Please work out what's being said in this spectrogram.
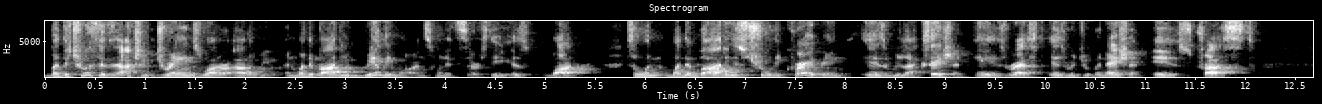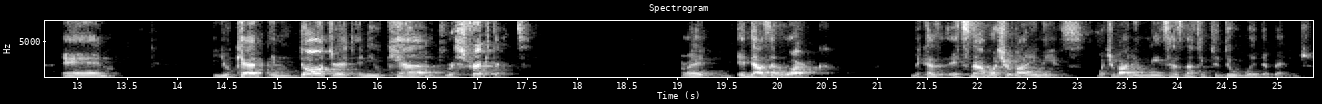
but the truth is, it actually drains water out of you. And what the body really wants when it's thirsty is water. So when what the body is truly craving is relaxation, is rest, is rejuvenation, is trust. And you can't indulge it and you can't restrict it. Right? It doesn't work because it's not what your body needs. What your body needs has nothing to do with the binge.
